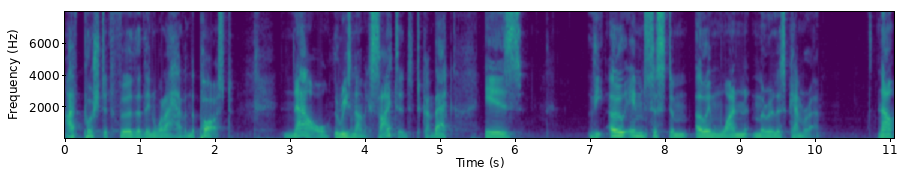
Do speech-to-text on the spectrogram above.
I've pushed it further than what I have in the past. Now, the reason I'm excited to come back is the OM system, OM1 mirrorless camera. Now,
